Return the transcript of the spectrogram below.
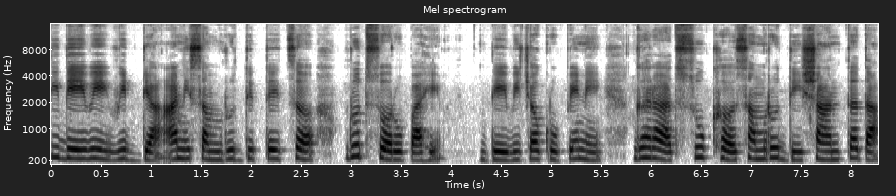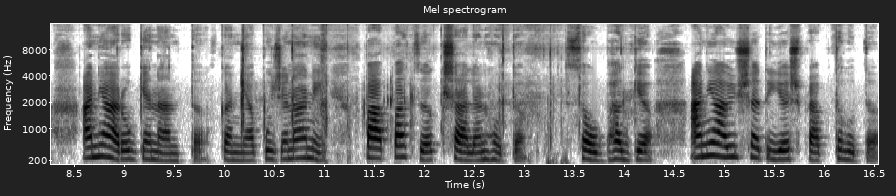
ती देवी विद्या आणि समृद्धतेचं मृत स्वरूप आहे. देवीच्या कृपेने घरात सुख समृद्धी शांतता आणि आरोग्य नांदतं कन्यापूजनाने पापाचं क्षालन होतं. सौभाग्य आणि आयुष्यात यश प्राप्त होतं.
